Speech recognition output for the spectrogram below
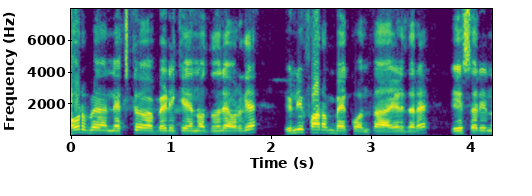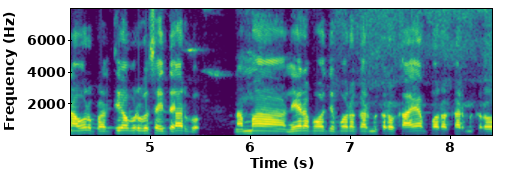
ಅವ್ರ ನೆಕ್ಸ್ಟ್ ಬೇಡಿಕೆ ಏನು ಅಂತಂದರೆ ಅವ್ರಿಗೆ ಯೂನಿಫಾರ್ಮ್ ಬೇಕು ಅಂತ ಹೇಳಿದ್ದಾರೆ. ಈ ಸರಿ ನಾವು ಪ್ರತಿಯೊಬ್ಬರಿಗೂ ಸಹಿತ ಯಾರಿಗೂ ನಮ್ಮ ನೇರ ಪಾವತಿ ಪೌರ ಕಾರ್ಮಿಕರು, ಕಾಯಂ ಪೌರ ಕಾರ್ಮಿಕರು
